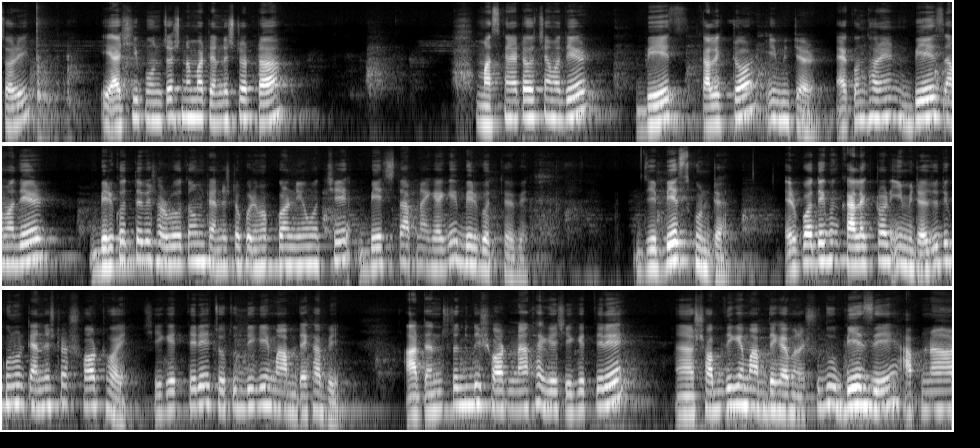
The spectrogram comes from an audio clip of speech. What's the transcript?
সরি এই আশি পঞ্চাশ নাম্বার ট্যান্ডেস্টরটা মাঝখানেটা হচ্ছে আমাদের বেস কালেক্টর ইমিটার এখন ধরেন বেস আমাদের বের করতে হবে, সর্বপ্রথম ট্যান্ডেস্টর পরিমাপ করার নিয়ম হচ্ছে বেসটা আপনাকে আগে বের করতে হবে। যে বেস কোনটা? এরপর দেখবেন কালেক্টর ইমিটার যদি কোনো ট্যান্ডেস্টর শর্ট হয়, সেক্ষেত্রে চতুর্দিকে মাপ দেখাবে। আর ট্যান্ডেস্টর যদি শর্ট না থাকে, সেক্ষেত্রে সব দিকে মাপ দেখাবে না। শুধু বেজে আপনার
